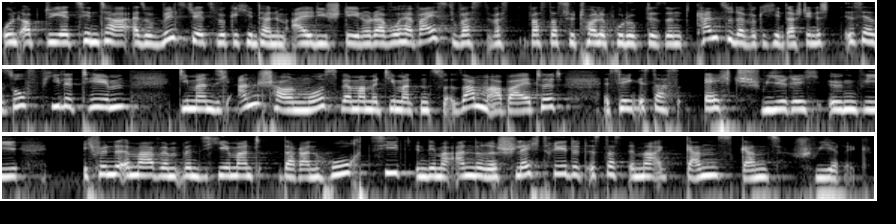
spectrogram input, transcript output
Und ob du jetzt hinter, also willst du jetzt wirklich hinter einem Aldi stehen oder woher weißt du, was, was, was das für tolle Produkte sind? Kannst du da wirklich hinterstehen? Es ist ja so viele Themen, die man sich anschauen muss, wenn man mit jemandem zusammenarbeitet. Deswegen ist das echt schwierig, irgendwie ich finde immer, wenn, wenn sich jemand daran hochzieht, indem er andere schlecht redet, ist das immer ganz, ganz schwierig.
